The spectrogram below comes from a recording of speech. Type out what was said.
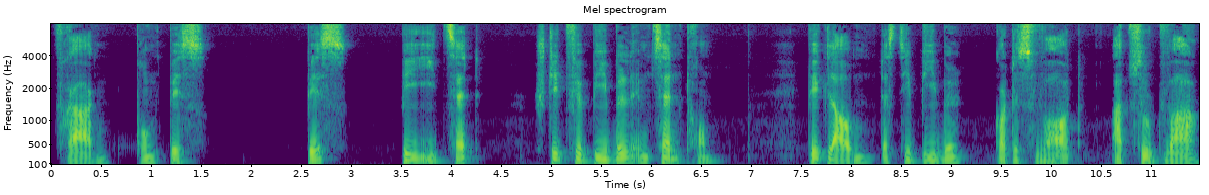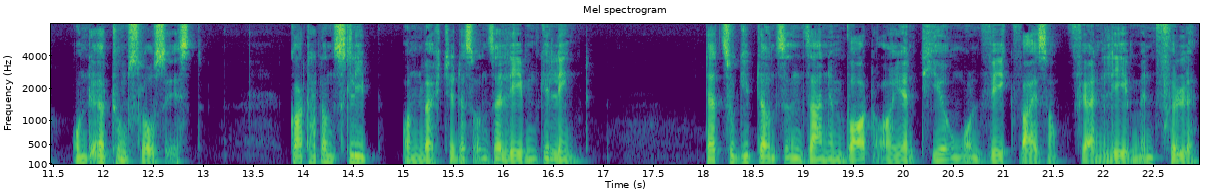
fragen.biz. Biz, B-I-Z, steht für Bibel im Zentrum. Wir glauben, dass die Bibel, Gottes Wort, absolut wahr und irrtumslos ist. Gott hat uns lieb und möchte, dass unser Leben gelingt. Dazu gibt er uns in seinem Wort Orientierung und Wegweisung für ein Leben in Fülle,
